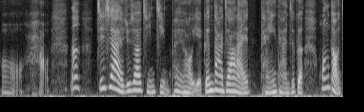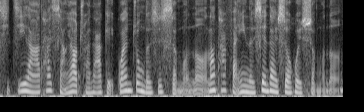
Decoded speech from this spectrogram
哦，好，那接下来就是要请景佩哈，也跟大家来谈一谈这个《荒岛奇迹》啦，他想要传达给观众的是什么呢？那它反映了现代社会什么呢？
